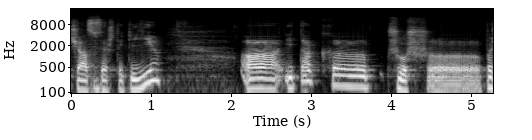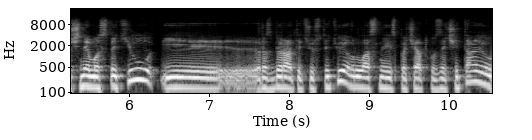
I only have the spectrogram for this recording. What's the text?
час все ж таки є. А, і так, е, що ж, е, почнемо статтю і розбирати цю статтю. Я власне її спочатку зачитаю,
